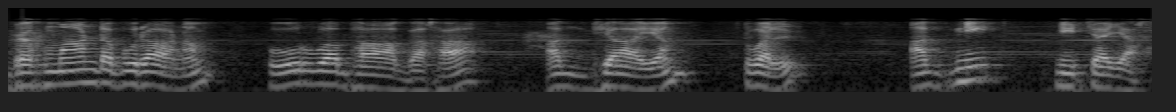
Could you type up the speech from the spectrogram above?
ब्रह्माण्डपुराणं पूर्वभागः अध्यायं ट्वेल् अग्निनिचयः।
